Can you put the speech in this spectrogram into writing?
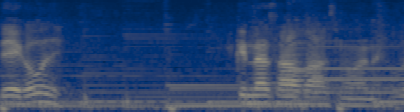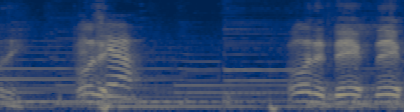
ਦੇਖੋ ਉਹਦੇ ਕਿੰਨਾ ਸਾਫ਼ ਆਸਮਾਨ ਹੈ ਉਹਦੇ ਉਹਦੇ ਅੱਛਾ। ਉਹਦੇ ਦੇਖ ਦੇਖ।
